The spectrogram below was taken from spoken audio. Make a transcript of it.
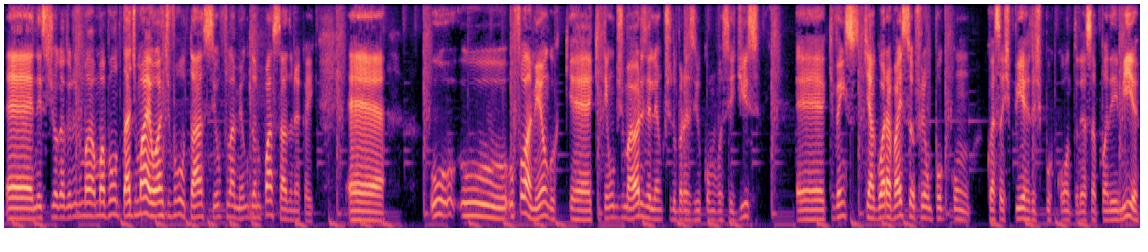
é, nesses jogadores uma, uma, vontade maior de voltar a ser o Flamengo do ano passado, né, Kaique? É, o, o, o Flamengo, é, que tem um dos maiores elencos do Brasil, como você disse, é, que, vem, que agora vai sofrer um pouco com com essas perdas por conta dessa pandemia,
